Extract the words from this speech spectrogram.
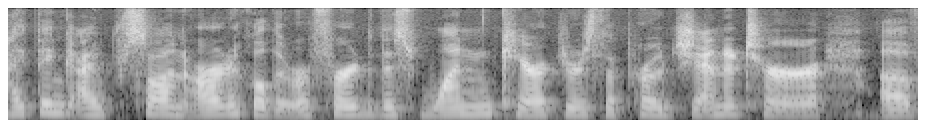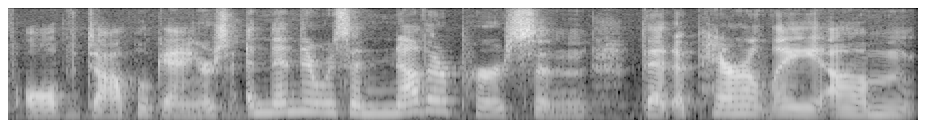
I think I saw an article that referred to this one character as the progenitor of all the doppelgangers, and then there was another person that apparently um,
